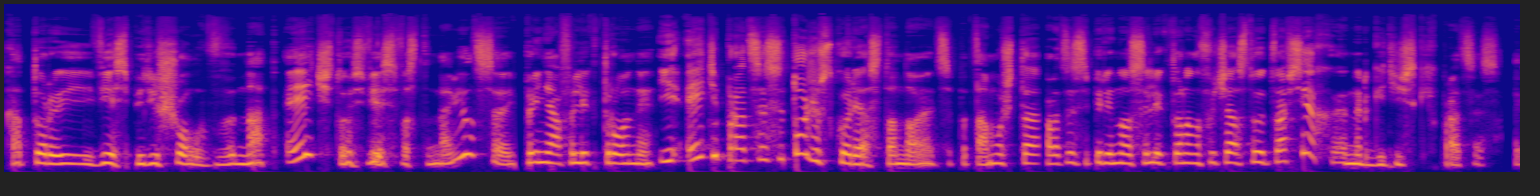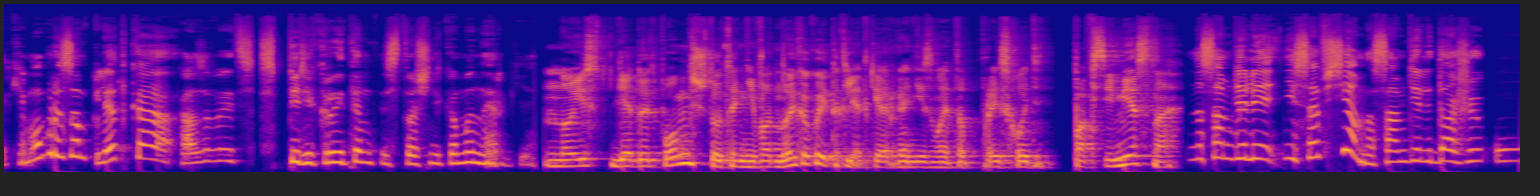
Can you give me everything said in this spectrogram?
который весь перешел в NAT-H, то есть весь восстановился, приняв электроны, и эти процессы тоже вскоре остановятся, потому что процессы переноса электронов участвуют во всех энергетических процессах. Таким образом, клетка оказывается с перекрытым источником энергии. Но и следует помнить, что это не в одной какой-то клетке организма это происходит повсеместно. На самом деле не совсем. На самом деле даже у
